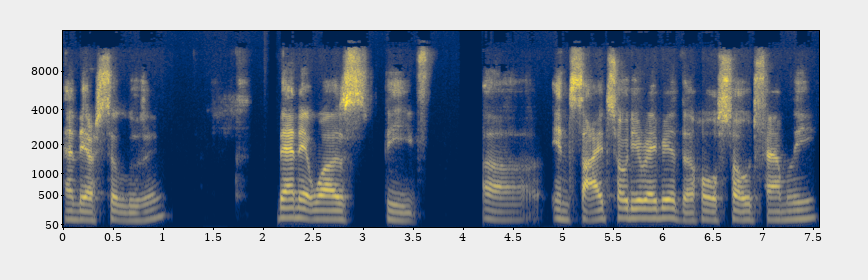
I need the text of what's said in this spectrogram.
and they are still losing. Then it was the uh, inside Saudi Arabia, the whole Saud family,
